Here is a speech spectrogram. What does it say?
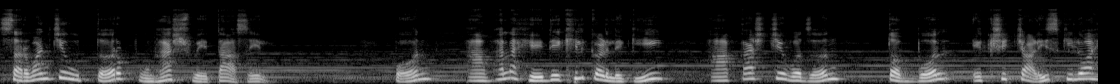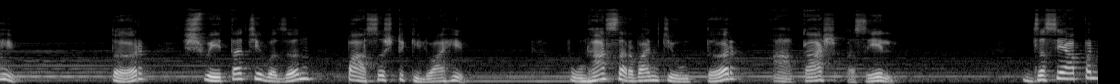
सर्वांचे उत्तर पुन्हा श्वेता असेल. पण आम्हाला हे देखील कळले की आकाशचे वजन तब्बल एकशे चाळीस किलो आहे. तर श्वेताचे वजन पासष्ट किलो आहे. पुन्हा सर्वांचे उत्तर आकाश असेल. जसे आपण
